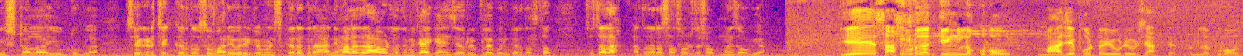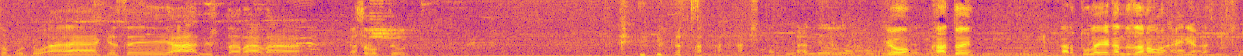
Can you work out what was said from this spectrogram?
इन्स्टाला यूट्यूबला सगळे चेक करतो सो भारी भारी कमेंट्स करत राहा. आणि मला जर आवडलं तर मी काय काय याच्यावर रिप्लाय पण करत असतो. सो चला आता जरा सासवडच्या शॉपमध्ये जाऊया. ये सासवड का किंग लकू भाऊ? माझे फोटो एवढी एवढे असतात पण लकू भाऊचा फोटो आ कसे या निसता राडा. कसं बघतो? यो खातोय. अरे तुला एखादं जनावर खाईन एखाद्या दिवशी.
